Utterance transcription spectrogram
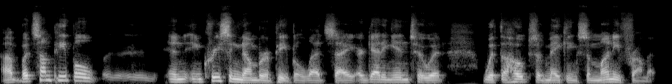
Uh, but some people, uh, an increasing number of people, let's say, are getting into it with the hopes of making some money from it.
